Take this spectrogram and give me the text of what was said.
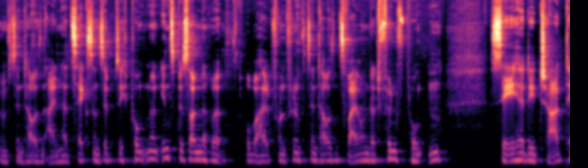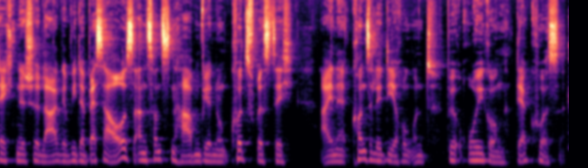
15.176 Punkten und insbesondere oberhalb von 15.205 Punkten sehe die charttechnische Lage wieder besser aus. Ansonsten haben wir nun kurzfristig eine Konsolidierung und Beruhigung der Kurse.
